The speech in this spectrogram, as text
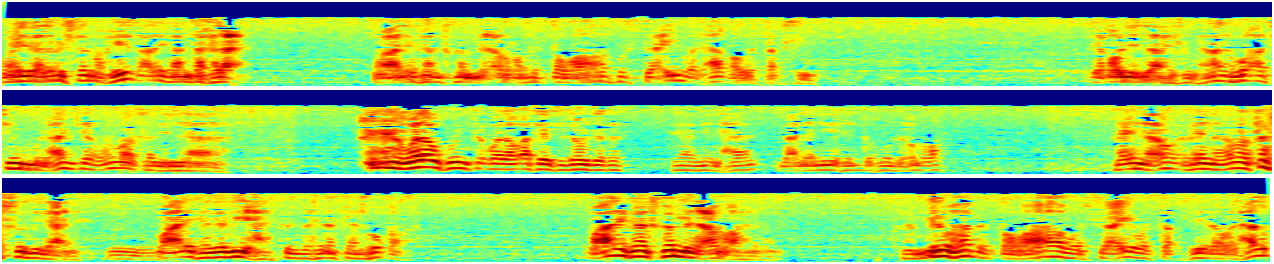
وإذا لبست المخيط عليك أن تخلع وعليك أن تكمل العمرة بالطواف والسعي والحق والتقسيم. لقول الله سبحانه وأتموا الحج والعمرة لله. ولو كنت ولو أتيت زوجتك في هذه الحال بعد نية الدخول بالعمرة فإن فإن العمرة تفصل بذلك وعليك ذبيحة تذبح مكان الفقراء وعليك أن تكمل العمرة أيضا. تكملها بالطواف والسعي والتقصير والحلق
